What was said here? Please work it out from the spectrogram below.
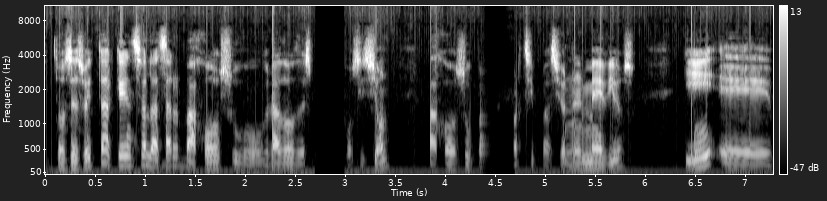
Entonces, ahorita Ken Salazar bajó su grado de exposición, bajó su participación en medios y eh,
